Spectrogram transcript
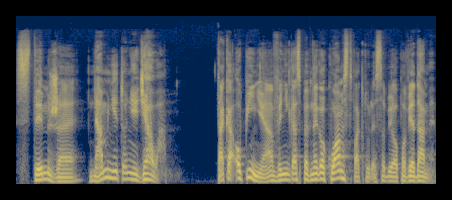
z tym, że na mnie to nie działa. Taka opinia wynika z pewnego kłamstwa, które sobie opowiadamy,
